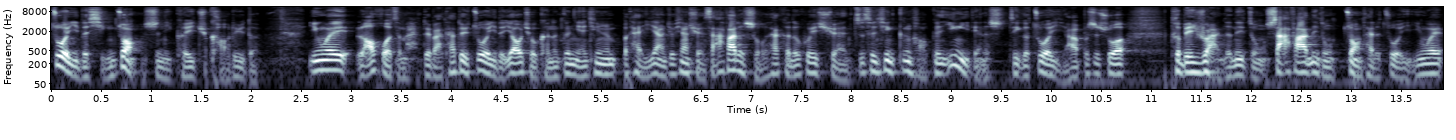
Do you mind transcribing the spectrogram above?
座椅的形状是你可以去考虑的，因为老伙子嘛，对吧？他对座椅的要求可能跟年轻人不太一样。就像选沙发的时候，他可能会选支撑性更好、更硬一点的这个座椅，而不是说特别软的那种沙发那种状态的座椅，因为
